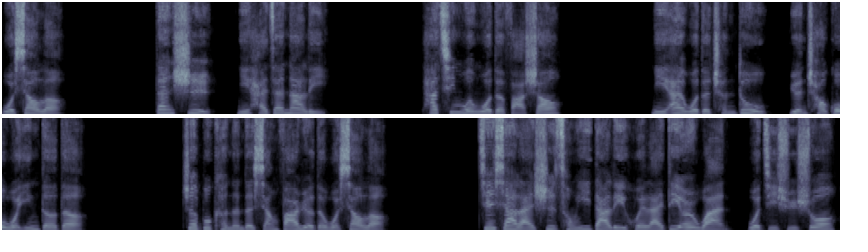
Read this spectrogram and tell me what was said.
我笑了。但是你还在那里。他亲吻我的发梢。你爱我的程度远超过我应得的。这不可能的想法惹得我笑了。接下来是从意大利回来第二晚，我继续说：“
